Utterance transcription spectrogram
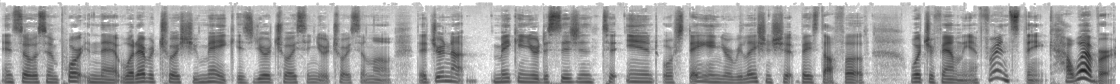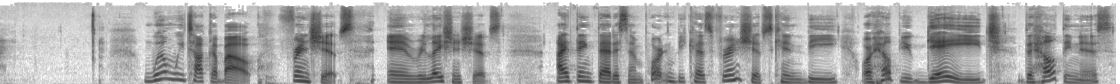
and so it's important that whatever choice you make is your choice and your choice alone that you're not making your decision to end or stay in your relationship based off of what your family and friends think however when we talk about friendships and relationships I think that it's important because friendships can be or help you gauge the healthiness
